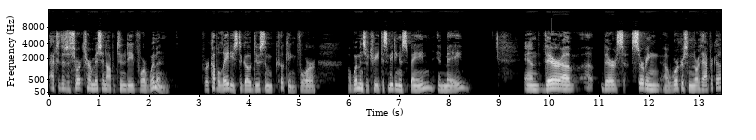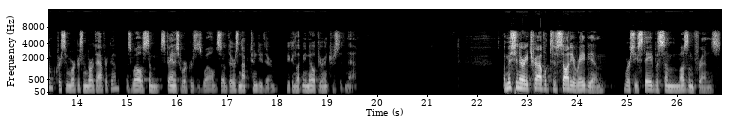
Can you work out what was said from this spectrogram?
actually, there's a short term mission opportunity for women, for a couple ladies to go do some cooking for a women's retreat that's meeting in Spain in May. And they're, uh, uh, they're serving uh, workers from North Africa, Christian workers from North Africa, as well as some Spanish workers as well. So there's an opportunity there. You can let me know if you're interested in that. A missionary traveled to Saudi Arabia where she stayed with some Muslim friends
